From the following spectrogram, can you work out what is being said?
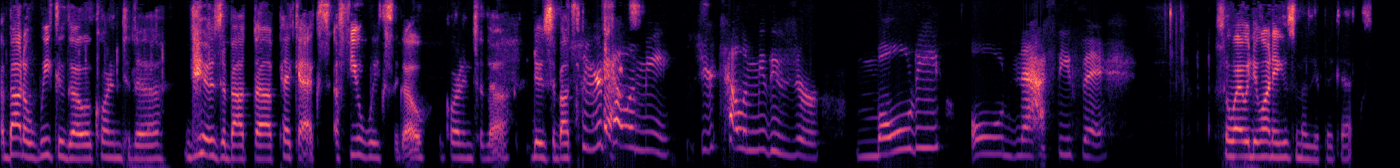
about a week ago, according to the news about the pickaxe. A few weeks ago, according to the news about the so you're pickaxe. telling me, so you're telling me these are moldy, old, nasty fish? So why would you want to use them as your pickaxe?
